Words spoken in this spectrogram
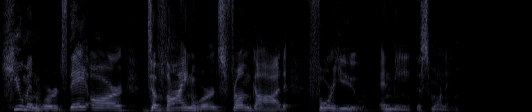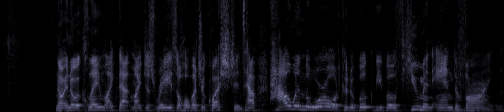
human words, they are divine words from God for you and me this morning. Now, I know a claim like that might just raise a whole bunch of questions. How, how in the world could a book be both human and divine?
